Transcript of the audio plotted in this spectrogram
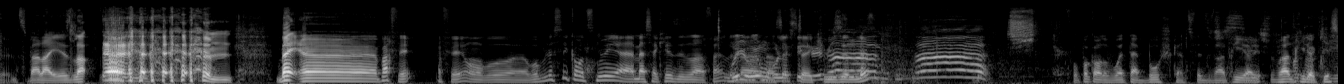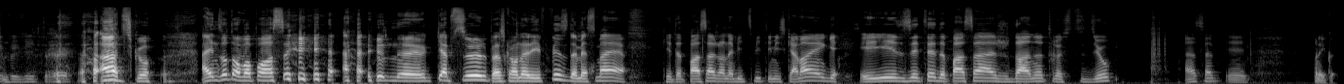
Un petit malaise là. ben, euh, parfait. Parfait. On va, euh, on va vous laisser continuer à massacrer des enfants. là, Oui, dans, oui, on dans va cette laisser euh, cuisine-là. Ah! Faut pas qu'on voit ta bouche quand tu fais du ventri- ventriloquisme. ah, tout cas. Hey, nous autres, on va passer à une euh, capsule parce qu'on a les fils de Mesmer qui étaient de passage en Abitibi-Témiscamingue et ils étaient de passage dans notre studio. Hein, Seb? On écoute.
